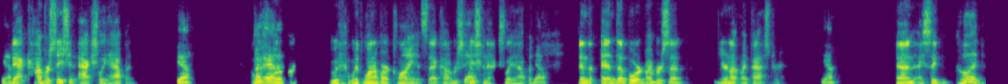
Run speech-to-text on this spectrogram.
Yeah. That conversation actually happened. Yeah. I've had it. Our, with one of our clients, that conversation yeah. actually happened. Yeah. And and the board member said, You're not my pastor. Yeah. And I said, Good.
